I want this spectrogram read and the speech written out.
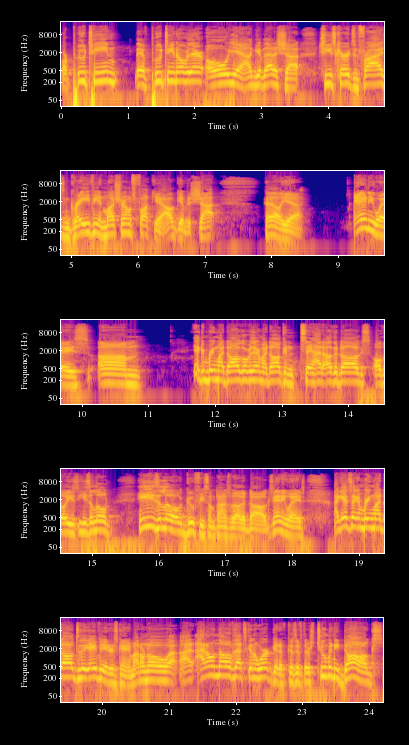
or poutine. They have poutine over there. Oh yeah, I'll give that a shot. Cheese curds and fries and gravy and mushrooms. Fuck yeah, I'll give it a shot. Hell yeah. Anyways, um, yeah, I can bring my dog over there. My dog can say hi to other dogs, although he's he's a little he's a little goofy sometimes with other dogs. Anyways, I guess I can bring my dog to the Aviators game. I don't know. I I don't know if that's gonna work good because if, if there's too many dogs,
